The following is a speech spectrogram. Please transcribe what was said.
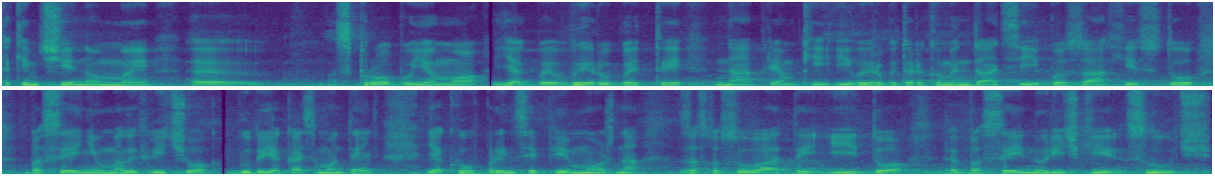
Таким чином ми спробуємо якби виробити напрямки і виробити рекомендації по захисту басейнів малих річок. Буде якась модель, яку в принципі можна застосувати і до е, басейну річки Случ.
